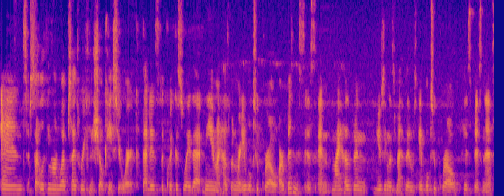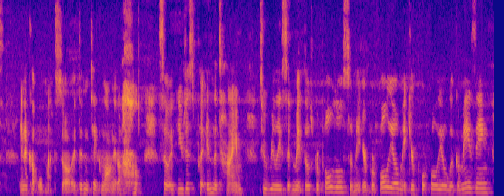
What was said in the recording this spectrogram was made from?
and start looking on websites where you can showcase your work. That is the quickest way that me and my husband were able to grow our businesses. And my husband, using this method, was able to grow his business in a couple months. So it didn't take long at all. So if you just put in the time to really submit those proposals, submit your portfolio, make your portfolio look amazing,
